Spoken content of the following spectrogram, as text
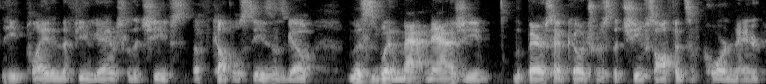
He played in a few games for the Chiefs a couple seasons ago. This is when Matt Nagy, the Bears head coach, was the Chiefs offensive coordinator.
